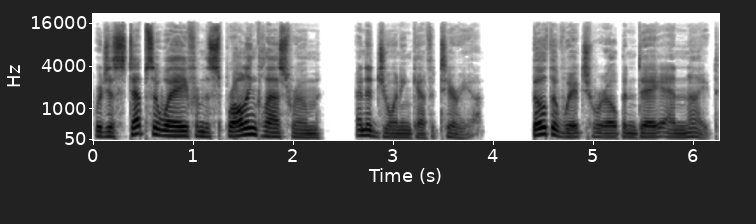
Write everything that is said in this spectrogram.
were just steps away from the sprawling classroom and adjoining cafeteria both of which were open day and night.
